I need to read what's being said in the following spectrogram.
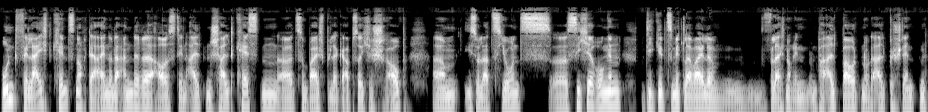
und vielleicht kennt's noch der ein oder andere aus den alten Schaltkästen. Äh, zum Beispiel, da gab solche Schraub-Isolationssicherungen. Ähm, die gibt's mittlerweile hm, vielleicht noch in ein paar Altbauten oder Altbeständen,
